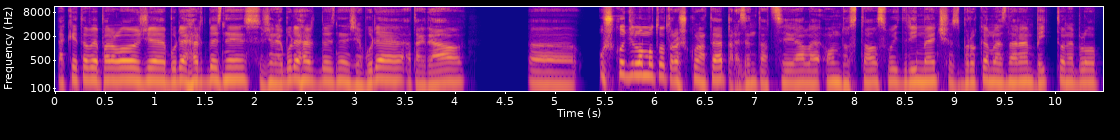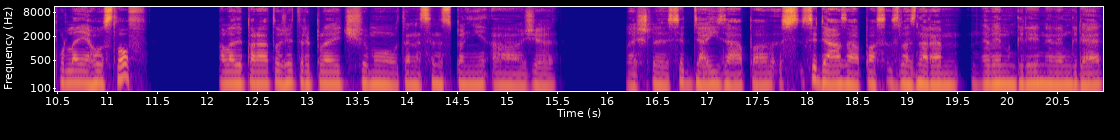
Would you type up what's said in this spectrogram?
Taky to vypadalo, že bude hard business, že nebude hard business, že bude a tak dál. Uh, uškodilo mu to trošku na té prezentaci, ale on dostal svůj dream match s Brookem Lesnarem, byť to nebylo podle jeho slov ale vypadá to, že Triple H mu ten sen splní a že Lashley si, dají zápas, si dá zápas s Lesnarem, nevím kdy, nevím kde,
